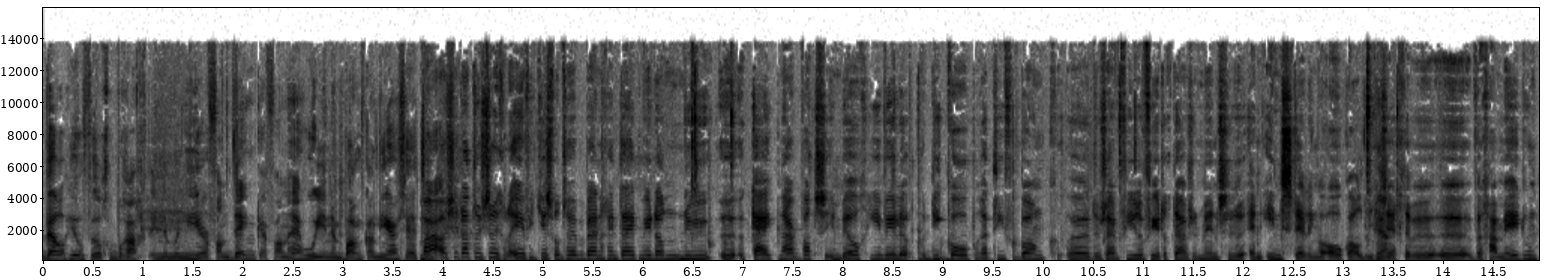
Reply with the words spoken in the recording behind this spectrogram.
wel heel veel gebracht in de manier van denken... van hè, hoe je een bank kan neerzetten. Maar als je dat dus eventjes, want we hebben bijna geen tijd meer... dan nu kijkt naar wat ze in België willen. Die coöperatieve bank, er zijn 44.000 mensen en instellingen ook al... die ja. gezegd hebben, we gaan meedoen.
